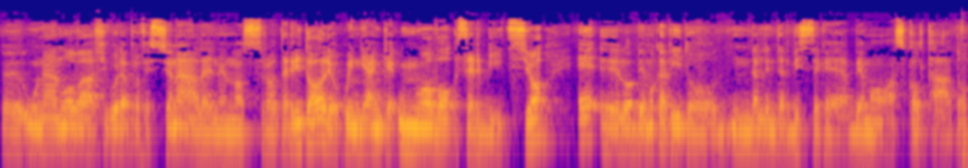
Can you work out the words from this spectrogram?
una nuova figura professionale nel nostro territorio, quindi anche un nuovo servizio e eh, lo abbiamo capito dalle interviste che abbiamo ascoltato.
